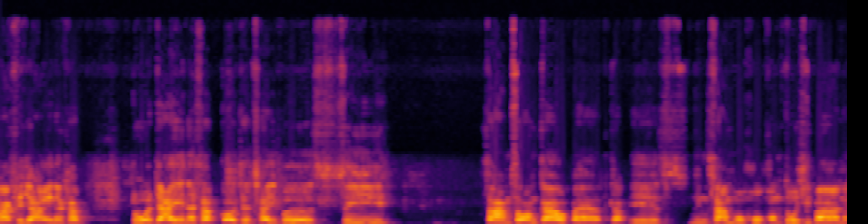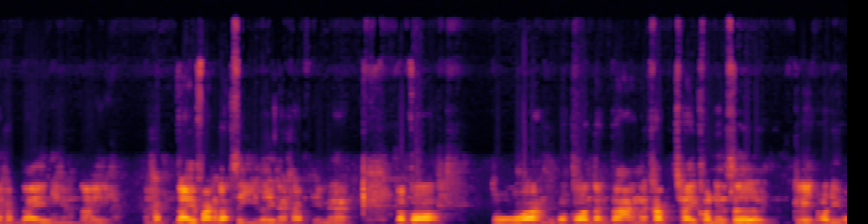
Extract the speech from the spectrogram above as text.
ภาคขยายนะครับ ตัวใดนะครับก็จะใช้เบอร์ C สามสองเก้าแปดกับ A หนึ่งสามหกหกของโตชิบ้านะครับ ได้นี่ฮะได้ นะครับได้ฝั่งละสี่เลยนะครับ เห็นไหมฮะแล้วก็ตัวอุปกรณ์ต่างๆนะครับ ใช้คอนเดนเซอร์เกรดออดิโอ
